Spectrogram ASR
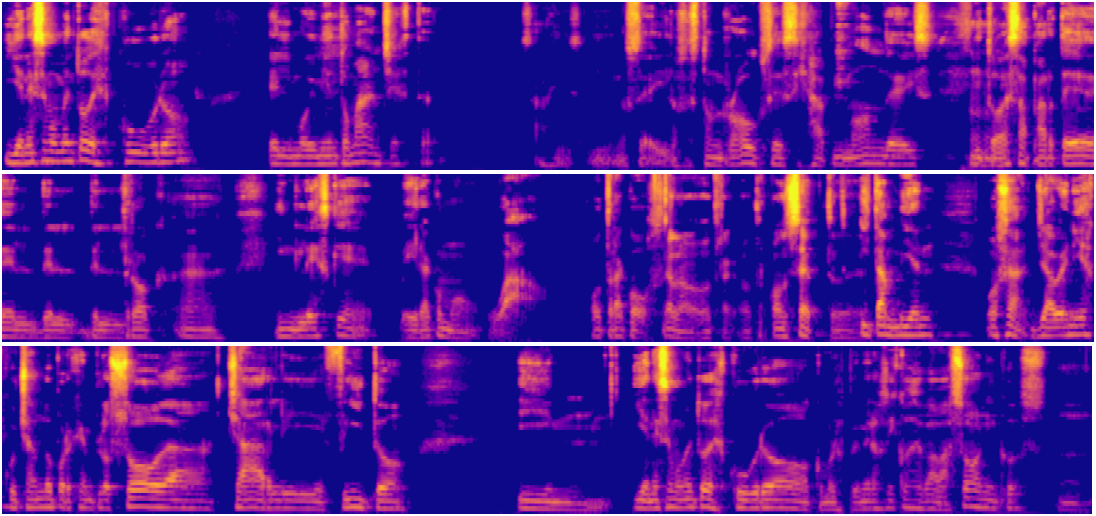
Y en ese momento descubro el movimiento Manchester, ¿sabes? Y, y no sé, y los Stone Roses y Happy Mondays y toda esa parte del, del- del rock eh, inglés que era como, wow, otra cosa. Claro, otra- otro concepto. de- Y también, o sea, ya venía escuchando, por ejemplo, Soda, Charlie, Fito. Y, y en ese momento descubro como los primeros discos de Babasónicos, Mm.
